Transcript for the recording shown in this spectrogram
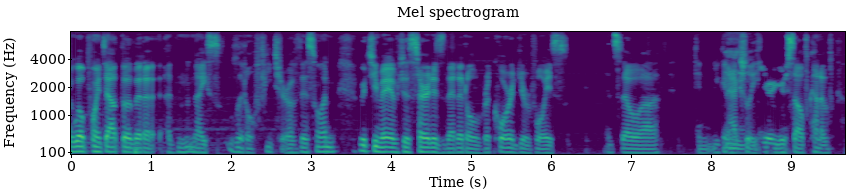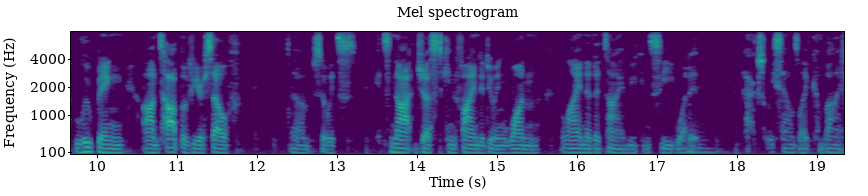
will point out though that a, a nice little feature of this one, which you may have just heard, is that it'll record your voice and so uh, can you can Mm. actually hear yourself kind of looping on top of yourself. Um, so it's it's not just confined to doing one line at a time. You can see what it actually sounds like combined.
